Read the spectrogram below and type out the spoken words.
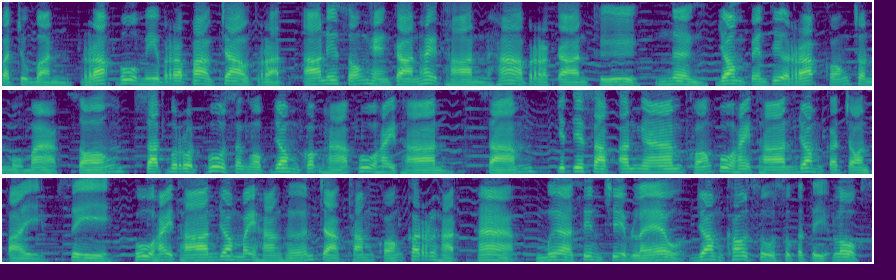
ปัจจุบัน พระผู้มีพระภาคเจ้าตรัส อานิสงส์แห่งการให้ทานห้าประการคือ 1. ย่อมเป็นที่รักของชนหมู่มาก 2. สัตว์บุรุษผู้สงบย่อมคบหาผู้ให้ทาน 3. กิตติศัพท์อันงามของผู้ให้ทานย่อมกระจรไป 4. ผู้ให้ทานย่อมไม่ห่างเหินจากธรรมของคฤหัสถ์ 5. เมื่อสิ้นชีพแล้วย่อมเข้าสู่สุคติโลกส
